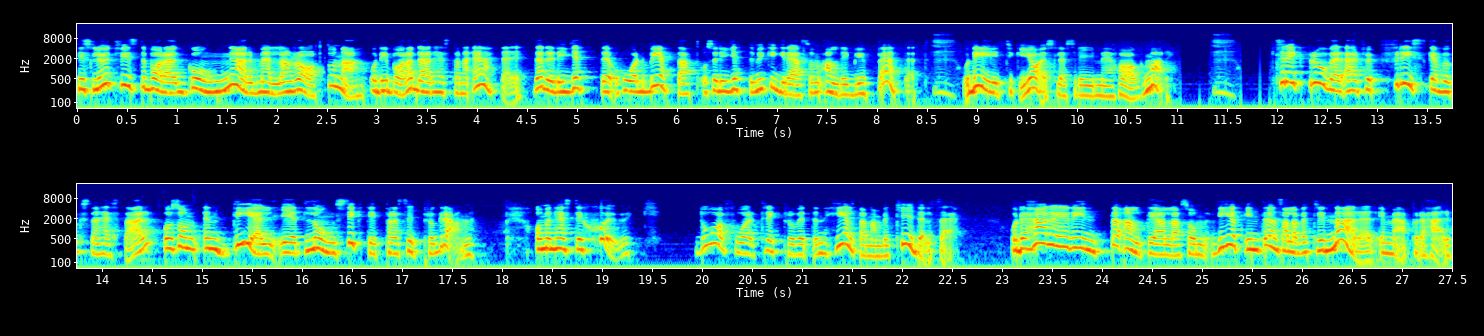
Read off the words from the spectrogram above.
till slut finns det bara gångar mellan ratorna och det är bara där hästarna äter. Där är det jättehårdbetat och så är det jättemycket gräs som aldrig blir uppätet. Mm. Och det tycker jag är slöseri med hagmark. Mm. Träckprover är för friska vuxna hästar och som en del i ett långsiktigt parasitprogram. Om en häst är sjuk, då får träckprovet en helt annan betydelse. Och det här är det inte alltid alla som vet, inte ens alla veterinärer är med på det här.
